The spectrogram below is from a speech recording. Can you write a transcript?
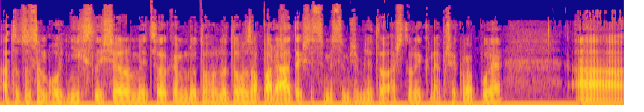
a to, co jsem od nich slyšel, mi celkem do tohohle toho zapadá, takže si myslím, že mě to až tolik nepřekvapuje. A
